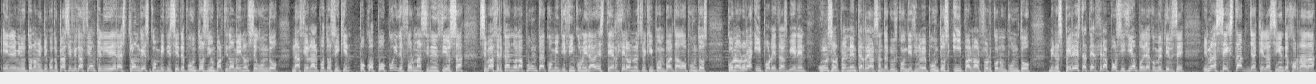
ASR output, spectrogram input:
en el minuto 94. Clasificación que lidera Strongest con 27 puntos y un partido menos, segundo Nacional Potosí, quien poco a poco y de forma silenciosa se va acercando a la punta con 25 unidades, tercero nuestro equipo empatado a puntos con Aurora y por detrás vienen un sorprendente Real Santa Cruz con 19 puntos y Palma Alflor con un punto menos. Pero esta tercera posición podría convertirse una sexta, ya que la siguiente jornada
